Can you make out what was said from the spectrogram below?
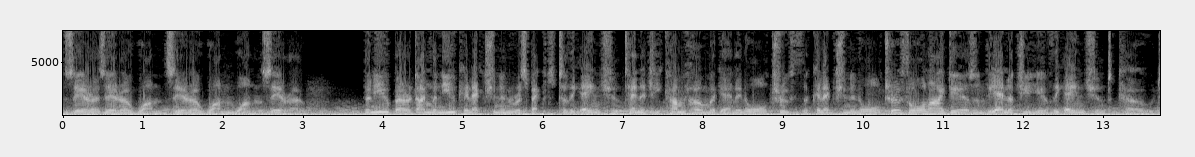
00101110. The new paradigm the new connection in respect to the ancient energy come home again in all truth the connection in all truth all ideas and the energy of the ancient code.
